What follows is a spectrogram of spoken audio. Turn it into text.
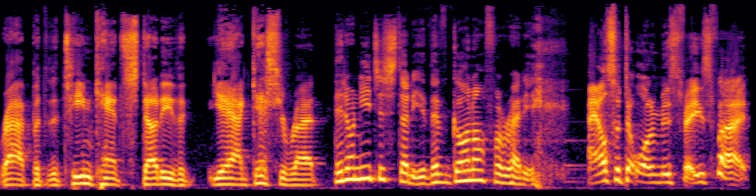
Right, but the team can't study the. Yeah, I guess you're right. They don't need to study. They've gone off already. I also don't want to miss phase fight.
